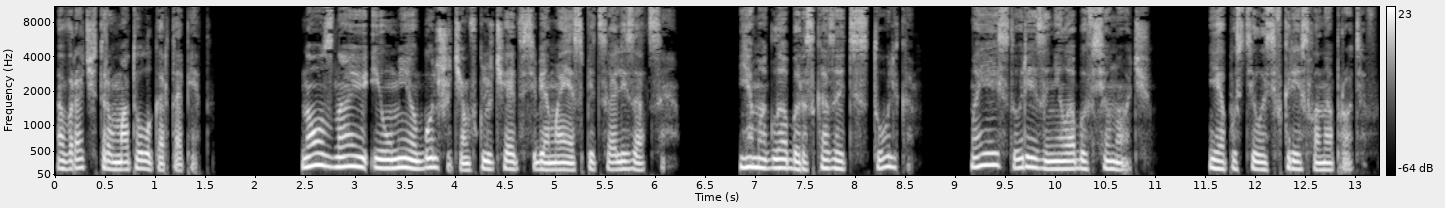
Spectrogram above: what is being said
врач-травматолог-ортопед. Но знаю и умею больше, чем включает в себя моя специализация. Я могла бы рассказать столько. Моя история заняла бы всю ночь. Я опустилась в кресло напротив.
